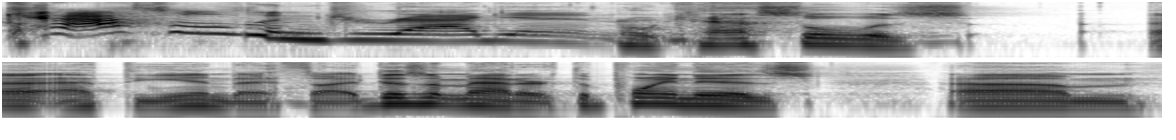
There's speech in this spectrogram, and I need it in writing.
Castles and dragons. Oh, Castle was uh, at the end. I thought it doesn't matter. The point is, um,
